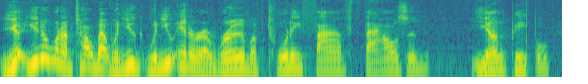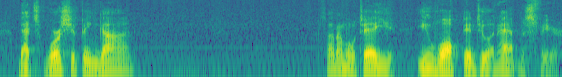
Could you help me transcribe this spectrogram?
You, you know what I'm talking about when you when you enter a room of 25,000 young people that's worshiping God. Son, I'm going to tell you, you walked into an atmosphere.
